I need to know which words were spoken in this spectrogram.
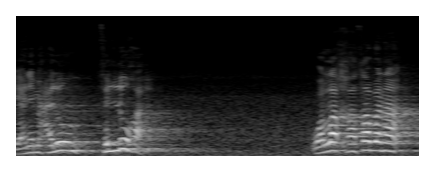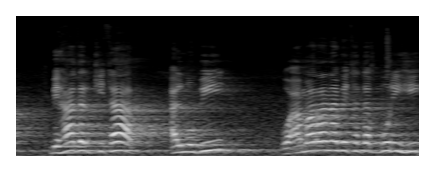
يعني معلوم في اللغة. والله خاطبنا بهذا الكتاب المبين وأمرنا بتدبره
